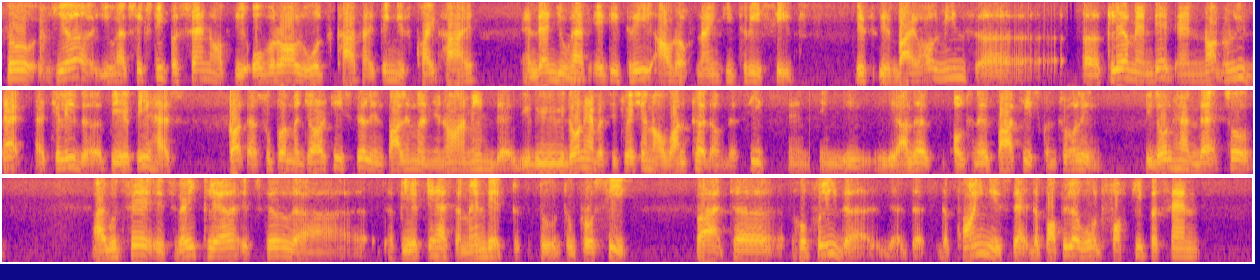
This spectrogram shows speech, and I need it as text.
So here you have 60% of the overall votes cast, I think is quite high. And then you have 83 out of 93 seats. It's, it's by all means uh, a clear mandate. And not only that, actually the PAP has got a super majority still in parliament. You know, I mean, you, don't have a situation of one third of the seats in, in the in the other alternate parties controlling. You don't have that. So I would say it's very clear. It's still uh, the PAP has a mandate to to, to proceed. But uh, hopefully, the, the, the, point is that the popular vote, 40%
